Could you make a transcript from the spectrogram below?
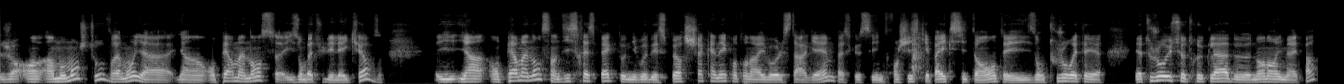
Genre, à un moment, je trouve vraiment, il y a, il y a en permanence, ils ont battu les Lakers il y a en permanence un disrespect au niveau des Spurs chaque année quand on arrive au All-Star Game parce que c'est une franchise qui est pas excitante et ils ont toujours été. Il y a toujours eu ce truc-là de non, non, ils méritent pas.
